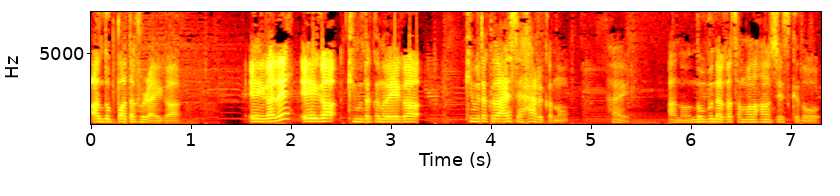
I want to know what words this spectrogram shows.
バタフライが、映画で映画、キムタクの映画、キムタクの綾瀬はるかの、はい、あの、信長様の話ですけど、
